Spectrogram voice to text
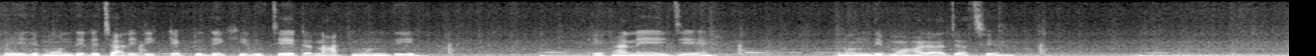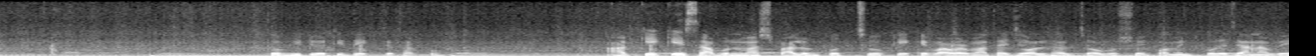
তো এই যে মন্দিরের চারিদিকটা একটু দেখিয়ে দিচ্ছে, এটা নাট মন্দির। এখানে এই যে নন্দী মহারাজ আছেন। তো ভিডিওটি দেখতে থাকো। আর কে কে শ্রাবণ মাস পালন করছ, কে কে বাবার মাথায় জল ঢালছো, অবশ্যই কমেন্ট করে জানাবে।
